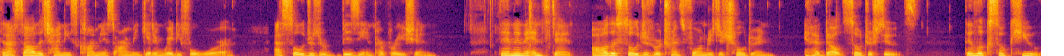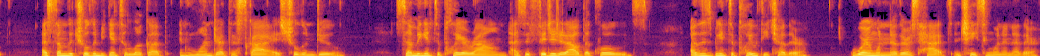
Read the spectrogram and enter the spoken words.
Then I saw the Chinese Communist Army getting ready for war, as soldiers were busy in preparation. Then in an instant, all the soldiers were transformed into children in adult soldier suits. They looked so cute, as some of the children began to look up and wonder at the sky as children do. Some began to play around as if fidgeted out their clothes. Others began to play with each other, wearing one another's hats and chasing one another.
